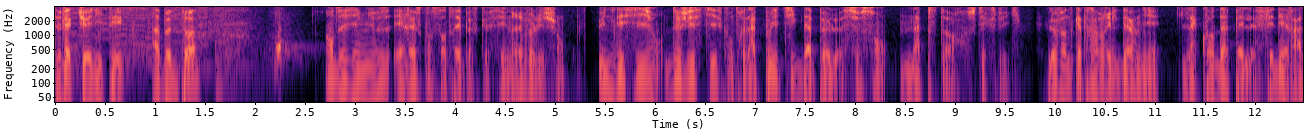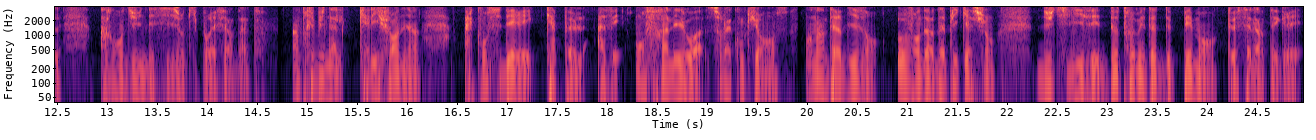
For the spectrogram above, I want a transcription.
de l'actualité, abonne-toi. En deuxième news, et reste concentré parce que c'est une révolution, une décision de justice contre la politique d'Apple sur son App Store. Je t'explique. Le 24 avril dernier, la Cour d'appel fédérale a rendu une décision qui pourrait faire date. Un tribunal californien a considéré qu'Apple avait enfreint les lois sur la concurrence en interdisant aux vendeurs d'applications d'utiliser d'autres méthodes de paiement que celles intégrées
